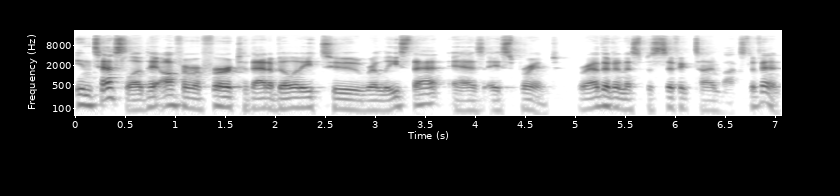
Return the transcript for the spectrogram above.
in Tesla, they often refer to that ability to release that as a sprint rather than a specific time boxed event.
